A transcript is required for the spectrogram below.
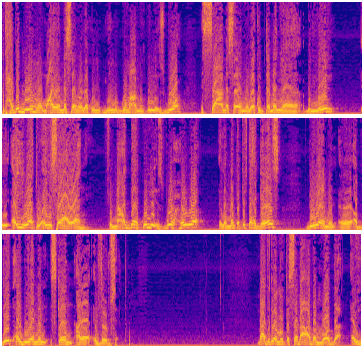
بتحدد له يوم معين مثلا وليكن يوم الجمعة من كل أسبوع الساعة مثلا وليكن 8 بالليل أي وقت وأي ساعة يعني. في الميعاد ده كل أسبوع هو لما أنت بتفتح الجهاز بيعمل update أو بيعمل scan على الفيروسات. بعد كده النقطة السابعة عدم وضع أي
